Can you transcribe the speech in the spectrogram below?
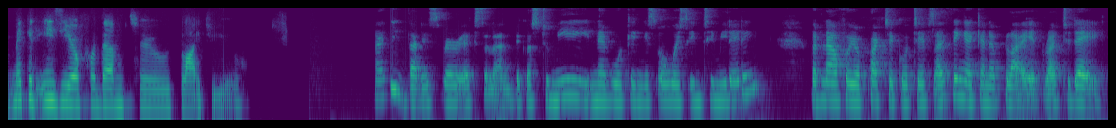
make it easier for them to reply to you. I think that is very excellent because to me networking is always intimidating. But now for your practical tips i think i can apply it right today.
